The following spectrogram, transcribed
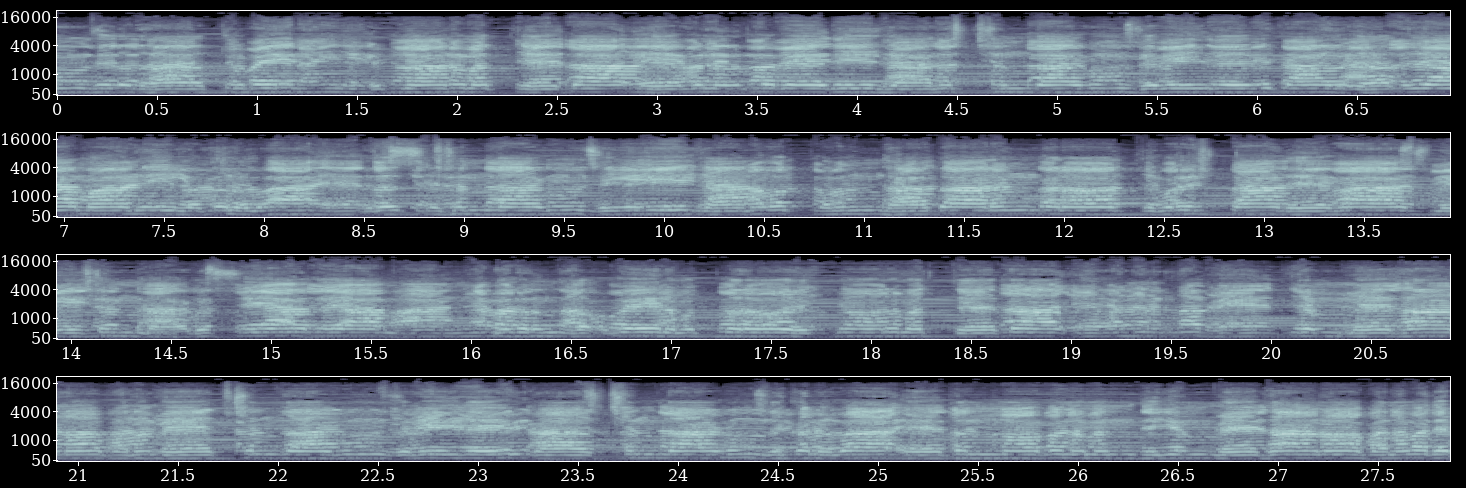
छन्दागुंसि दधात्युपैनैज्ञानमत्येता एव निर्वपेदी जानश्छन्दागुंसि वै देविकायामानीव खलु वा एतस्य छन्दागुंसि जानवत्तमम् धातारम् करोत्युपरिष्टा देवास्मै छन्दागुस्यादयामान्यवरुन्द उपैनमुत्तरो यज्ञानमत्येता एव वा एतन्नोपनमन्दियम् मेधानोपनमति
